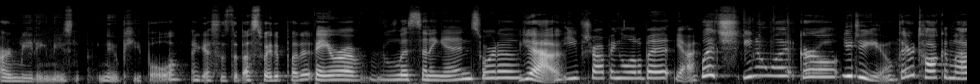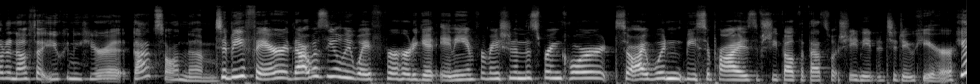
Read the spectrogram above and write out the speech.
are meeting these new people, I guess is the best way to put it. Feyre listening in, sort of. Yeah. Eavesdropping a little bit. Yeah. Which, you know what, girl? You do you. They're talking loud enough that you can hear it. That's on them. Um, to be fair, that was the only way for her to get any information in the spring court, so I wouldn't be surprised if she felt that that's what she needed to do here. Yeah,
